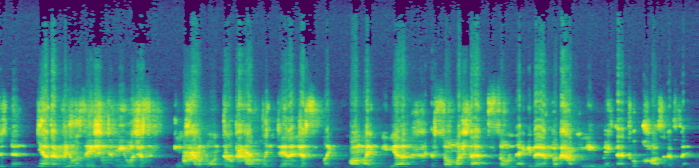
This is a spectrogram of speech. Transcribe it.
Just, yeah, that realization to me was just incredible. And through power of LinkedIn and just like online media, there's so much that's so negative, but how can you make that to a positive thing?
